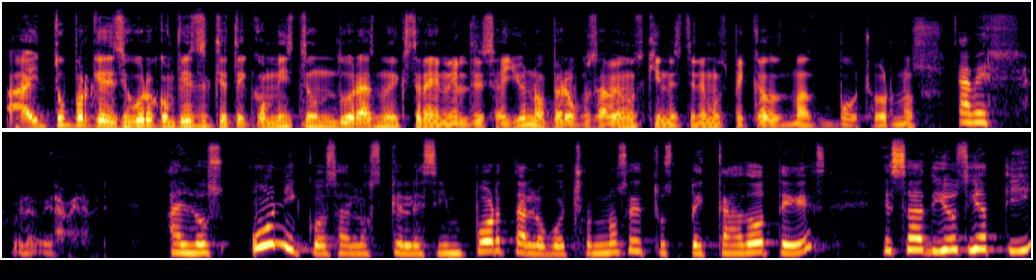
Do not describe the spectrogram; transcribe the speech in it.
Ay, tú porque de seguro confiesas que te comiste un durazno extra en el desayuno, pero pues sabemos quiénes tenemos pecados más bochornosos. A ver, a ver, a ver, a ver. A los únicos a los que les importa lo bochornoso de tus pecadotes es a Dios y a ti.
